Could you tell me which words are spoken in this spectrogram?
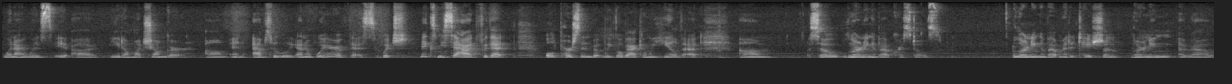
when i was uh, you know much younger um, and absolutely unaware of this, which makes me sad for that old person, but we go back and we heal that. Um, so, learning about crystals, learning about meditation, learning about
